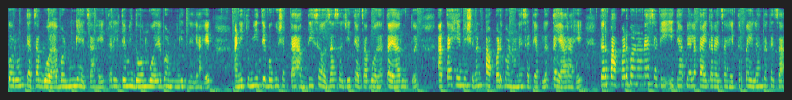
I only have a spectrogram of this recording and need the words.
करून त्याचा गोळा बनवून घ्यायचा आहे. तर इथे मी दोन गोळे बनवून घेतलेले आहेत. आणि तुम्ही इथे बघू शकता अगदी सहजासहजी त्याचा गोळा तयार होतोय. आता हे मिश्रण पापड बनवण्यासाठी आपलं तयार आहे. तर पापड बनवण्यासाठी इथे आपल्याला काय करायचं आहे? तर पहिल्यांदा त्याचा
